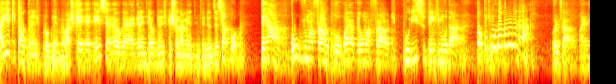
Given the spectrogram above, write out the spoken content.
Aí é que está o grande problema. Eu acho que é, é- esse é o, é grande, é o grande questionamento, entendeu? Dizer assim, ah, pô, tem, ah, houve uma fraude, ou vai haver uma fraude, por isso tem que mudar. Não, tem que mudar para melhorar. Ô, Thiago, mas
